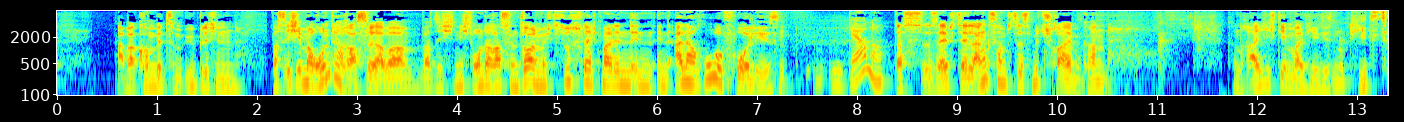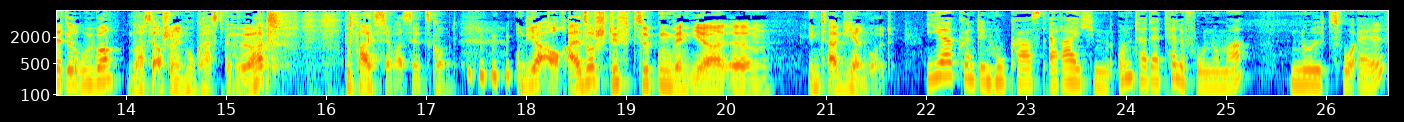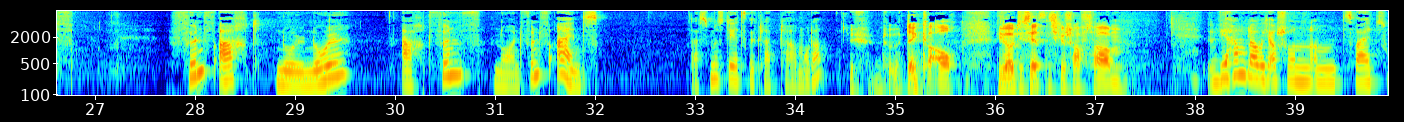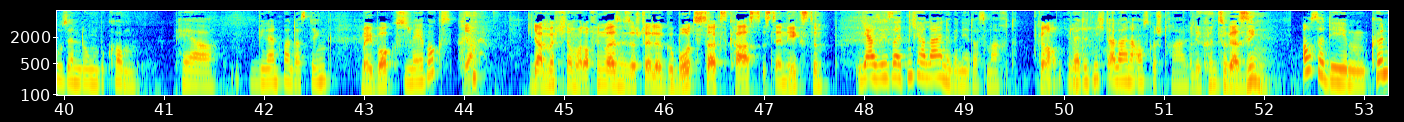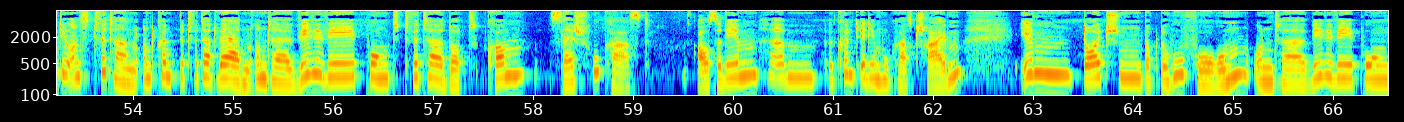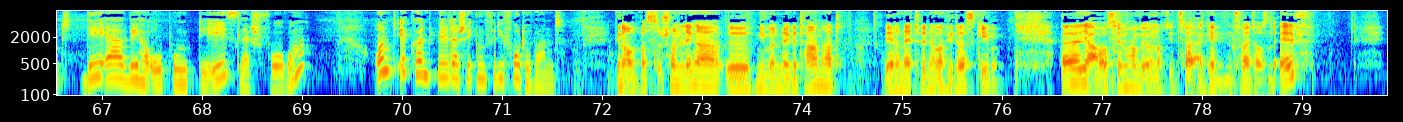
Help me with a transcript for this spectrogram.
Aber kommen wir zum üblichen, was ich immer runterrassel, aber was ich nicht runterrasseln soll. Möchtest du es vielleicht mal in, in, in aller Ruhe vorlesen? Gerne. Dass selbst der Langsamste es mitschreiben kann. Dann reiche ich dir mal hier diesen Notizzettel rüber. Du hast ja auch schon den Hukast gehört. Du weißt ja, was jetzt kommt. Und ihr auch. Also Stift zücken, wenn ihr ähm, interagieren wollt. Ihr könnt den WhoCast erreichen unter der Telefonnummer 0211 5800 85951. Das müsste jetzt geklappt haben, oder? Ich denke auch. Die Leute, die es jetzt nicht geschafft haben. Wir haben, glaube ich, auch schon ähm, zwei Zusendungen bekommen. Per, wie nennt man das Ding? Mailbox? Mailbox? Ja. Ja, möchte ich nochmal darauf hinweisen an dieser Stelle, Geburtstagscast ist der nächste. Ja, also ihr seid nicht alleine, wenn ihr das macht. Genau. Ihr werdet nicht alleine ausgestrahlt. Und ihr könnt sogar singen. Außerdem könnt ihr uns twittern und könnt betwittert werden unter www.twitter.com slash WhoCast. Außerdem ähm, könnt ihr dem WhoCast schreiben im deutschen Dr. Who Forum unter www.drwho.de slash Forum und ihr könnt Bilder schicken für die Fotowand. Genau, was schon länger äh, niemand mehr getan hat. Wäre nett, wenn da mal wieder was käme. Äh, ja, außerdem haben wir immer noch die zwei Agenten 2011,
